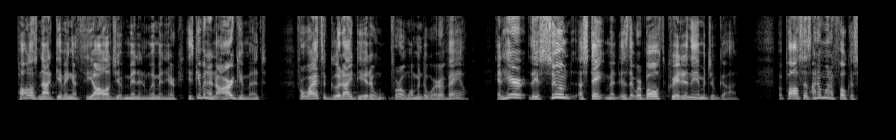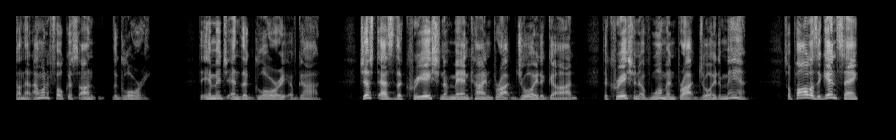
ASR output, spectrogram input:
Paul is not giving a theology of men and women here. He's giving an argument for why it's a good idea to, for a woman to wear a veil. And here, the assumed statement is that we're both created in the image of God. But Paul says, I don't want to focus on that. I want to focus on the glory, the image and the glory of God. Just as the creation of mankind brought joy to God, the creation of woman brought joy to man. So Paul is again saying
